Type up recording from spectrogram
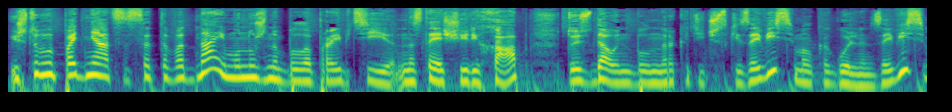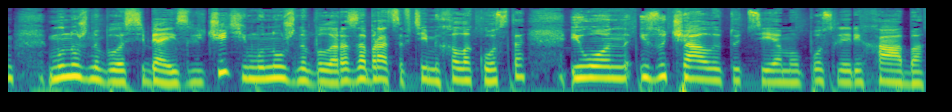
И чтобы подняться с этого дна, ему нужно было пройти настоящий рехаб. То есть, да, он был наркотически зависим, алкогольно зависим. Ему нужно было себя излечить, ему нужно было разобраться в теме Холокоста. И он изучал эту тему после рехаба.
